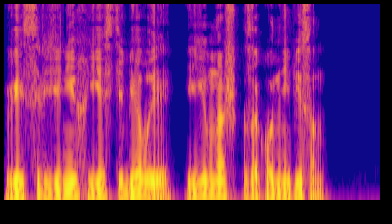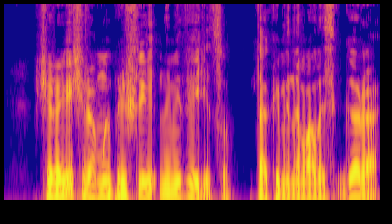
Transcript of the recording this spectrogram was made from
Ведь среди них есть и белые, и им наш закон не писан. Вчера вечером мы пришли на Медведицу, так именовалась гора,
